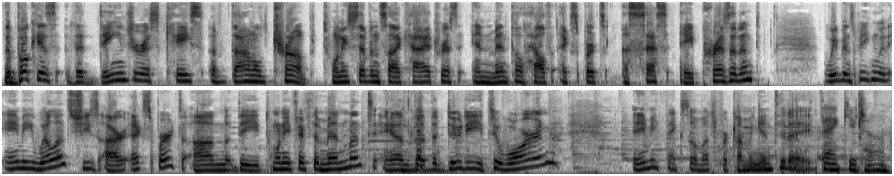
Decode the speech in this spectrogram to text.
The book is The Dangerous Case of Donald Trump. 27 psychiatrists and mental health experts assess a president. We've been speaking with Amy Willens. She's our expert on the 25th Amendment and the, the duty to warn. Amy, thanks so much for coming in today. Thank you, Jon.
